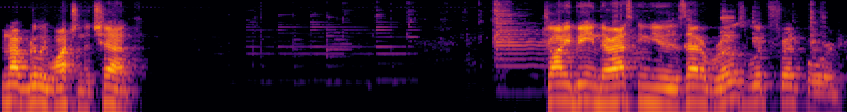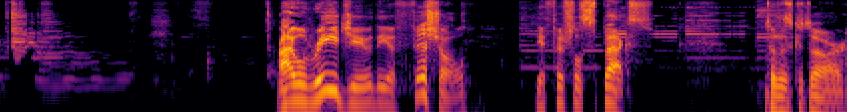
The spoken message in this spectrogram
I'm not really watching the chat. Johnny Bean, they're asking you, is that a rosewood fretboard? I will read you the official, the official specs to this guitar.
